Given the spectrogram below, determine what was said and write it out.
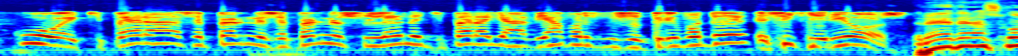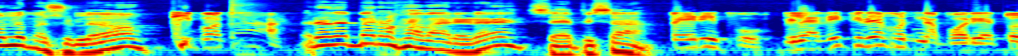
ακούω εκεί πέρα, σε παίρνουν, σε παίρνουν, σου λένε εκεί πέρα για διάφορου που σου τρίβονται. Εσύ κυρίως. Ρε, δεν ασχολούμαι, σου λέω. Τίποτα. Ρε, δεν παίρνω χαβάρι, ρε. Σε έπεισα. Περίπου. Δηλαδή την έχω την απορία. Το,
